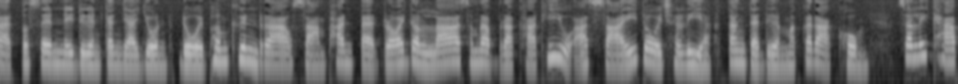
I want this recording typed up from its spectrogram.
0.8%ในเดือนกันยายน โดยเพิ่มขึ้นราว 3,800 ดอลลาร์สำหรับราคาที่อยู่อาศัยโดยเฉลี่ยตั้งแต่เดือนมกราคมแซลลี แคปป์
